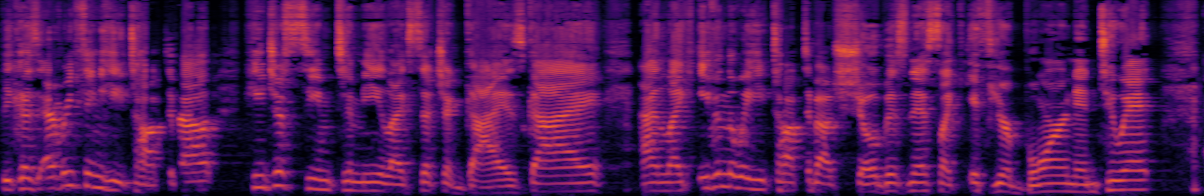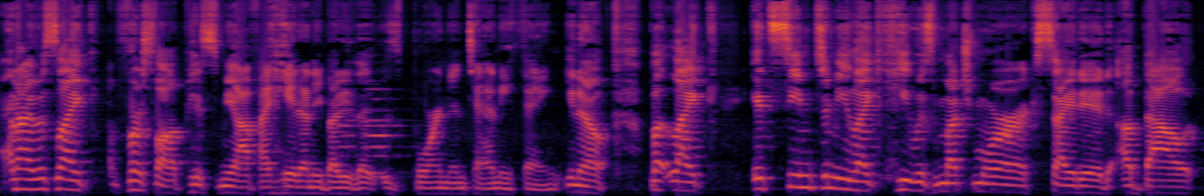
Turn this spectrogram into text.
because everything he talked about, he just seemed to me like such a guy's guy, and like even the way he talked about show business, like if you're born into it, and I was like, first of all, it pissed me off. I hate anybody that is born into anything, you know, but like. It seemed to me like he was much more excited about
